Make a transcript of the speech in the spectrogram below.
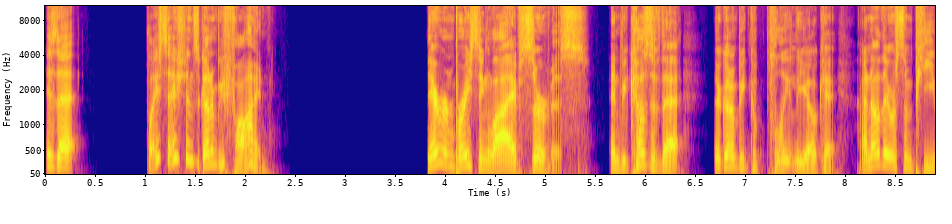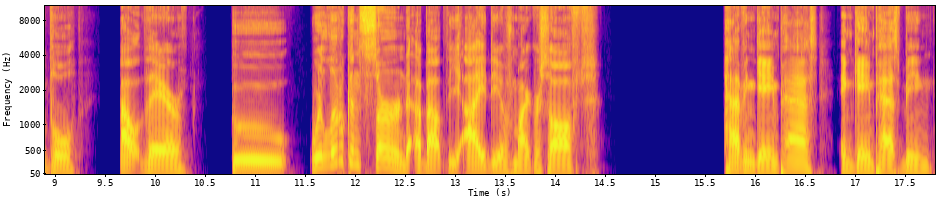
is that PlayStation's going to be fine. They're embracing live service. And because of that, they're going to be completely okay. I know there were some people out there who were a little concerned about the idea of Microsoft having Game Pass and Game Pass being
